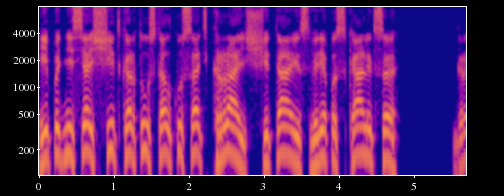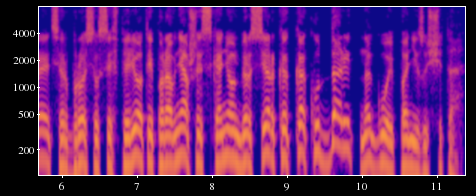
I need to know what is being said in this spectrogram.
и, поднеся щит к рту, стал кусать край щита и свирепо скалиться. Грейтер бросился вперед и, поравнявшись с конем берсерка, как ударит ногой по низу щита.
